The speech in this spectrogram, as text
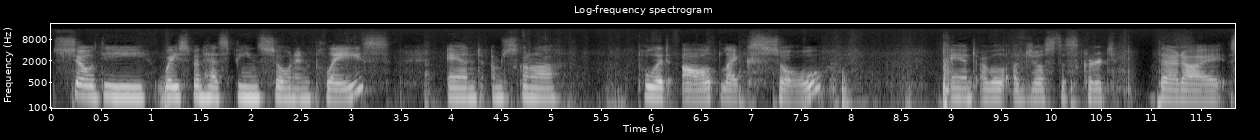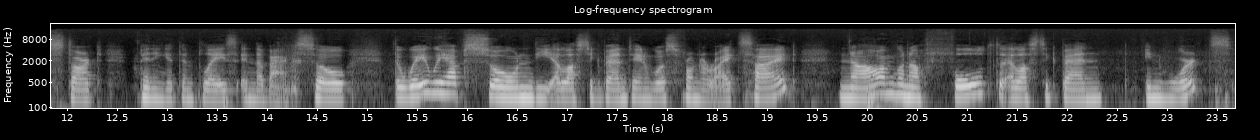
So the waistband has been sewn in place and I'm just gonna pull it out like so and I will adjust the skirt that I start pinning it in place in the back. So the way we have sewn the elastic band in was from the right side. Now I'm gonna fold the elastic band inwards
